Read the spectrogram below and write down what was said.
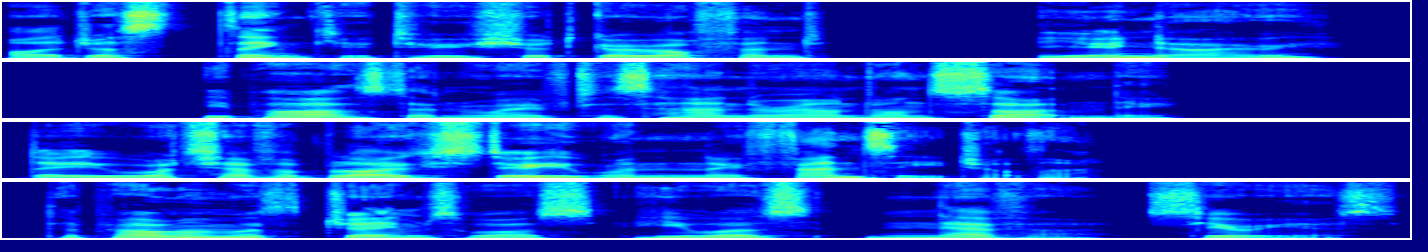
I just think you two should go off and, you know. He paused and waved his hand around uncertainly. do whatever blokes do when they fancy each other. The problem with James was he was never serious,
